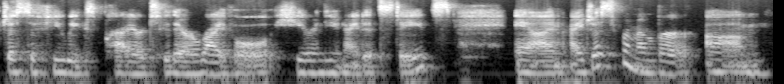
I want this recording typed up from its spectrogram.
just a few weeks prior to their arrival here in the United States. And I just remember um,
